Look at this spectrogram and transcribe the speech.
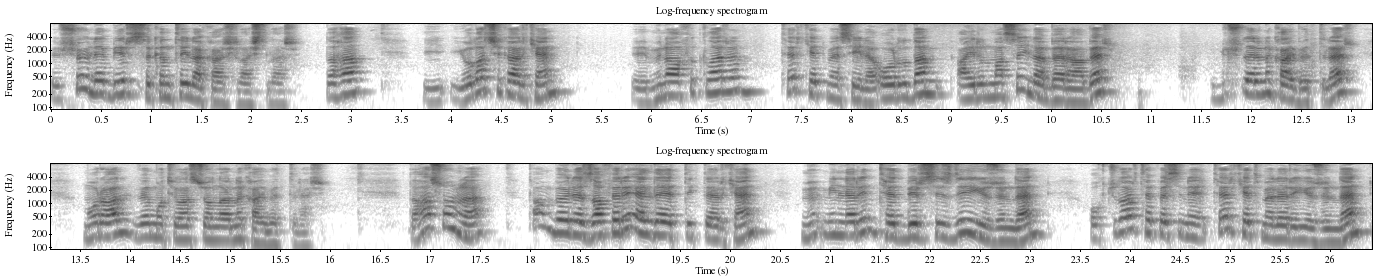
e, şöyle bir sıkıntıyla karşılaştılar. Daha e, yola çıkarken e, münafıkların terk etmesiyle, ordudan ayrılmasıyla beraber güçlerini kaybettiler. Moral ve motivasyonlarını kaybettiler. Daha sonra tam böyle zaferi elde ettik derken müminlerin tedbirsizliği yüzünden Okçular Tepesi'ni terk etmeleri yüzünden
